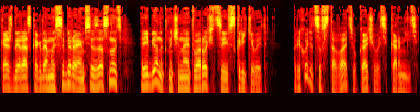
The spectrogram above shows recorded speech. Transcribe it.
Каждый раз, когда мы собираемся заснуть, ребенок начинает ворочаться и вскрикивает. Приходится вставать, укачивать, кормить.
